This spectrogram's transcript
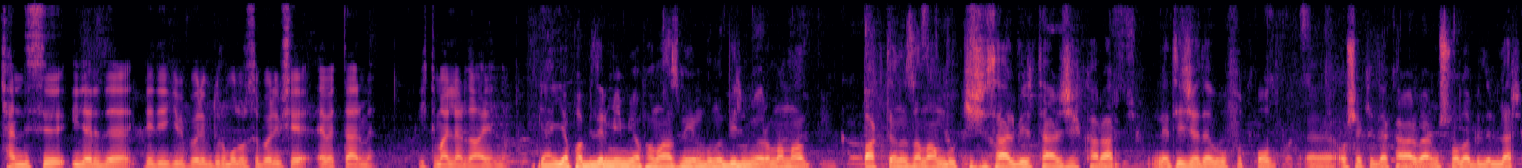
Kendisi ileride dediği gibi böyle bir durum olursa böyle bir şeye evet der mi? İhtimaller dahilinde. Yani yapabilir miyim, yapamaz mıyım bunu bilmiyorum ama baktığınız zaman bu kişisel bir tercih karar. Neticede bu futbol e, o şekilde karar vermiş olabilirler.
